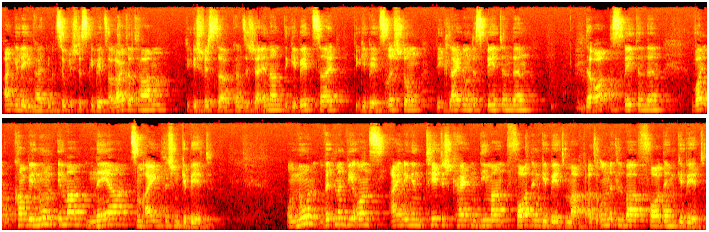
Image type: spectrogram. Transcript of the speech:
Angelegenheiten bezüglich des Gebets erläutert haben, die Geschwister können sich erinnern, die Gebetszeit, die Gebetsrichtung, die Kleidung des Betenden, der Ort des Betenden, kommen wir nun immer näher zum eigentlichen Gebet. Und nun widmen wir uns einigen Tätigkeiten, die man vor dem Gebet macht, also unmittelbar vor dem Gebet.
